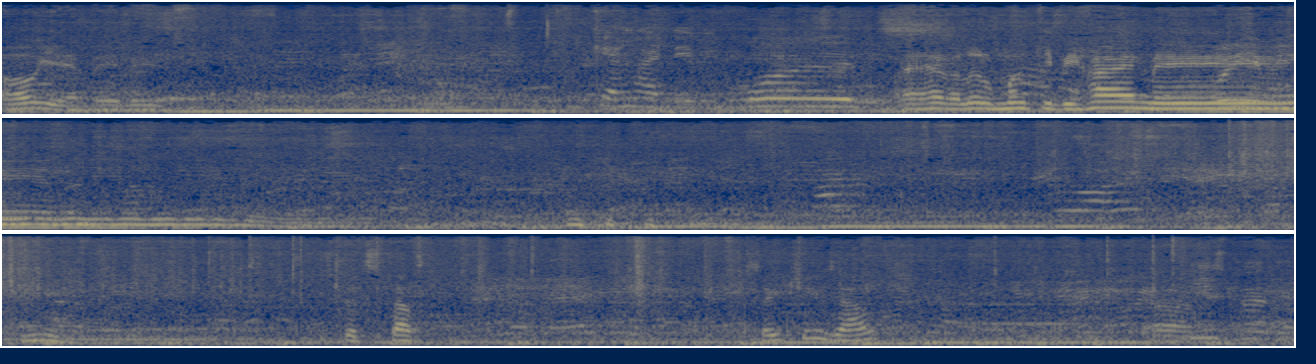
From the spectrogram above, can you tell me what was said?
Oh yeah, baby. You can't hide, David. What? I have a little monkey behind me. What do you mean? Mm. Good stuff. Say cheese out. Cheeseburger.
